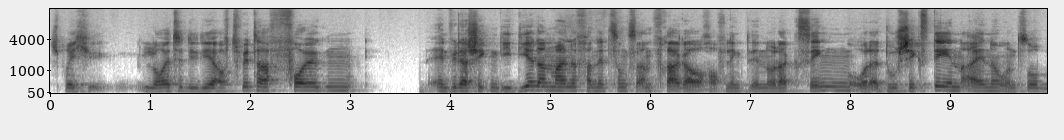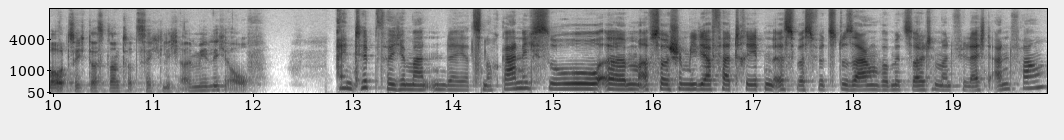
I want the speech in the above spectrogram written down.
Sprich, Leute, die dir auf Twitter folgen, entweder schicken die dir dann mal eine Vernetzungsanfrage auch auf LinkedIn oder Xing oder du schickst denen eine und so baut sich das dann tatsächlich allmählich auf. Ein Tipp für jemanden, der jetzt noch gar nicht so ähm, auf Social Media vertreten ist, was würdest du sagen, womit sollte man vielleicht anfangen?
